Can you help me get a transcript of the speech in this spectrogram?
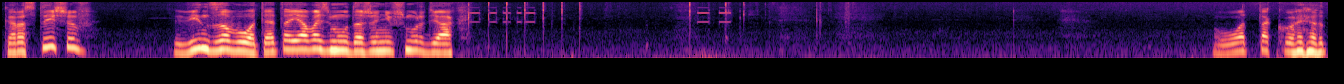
Коростышев винзавод. Это я возьму, даже не в шмурдяк. Вот такой вот.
